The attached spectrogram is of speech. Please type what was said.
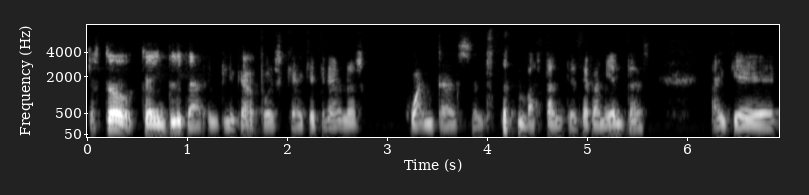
¿Esto qué implica? Implica pues que hay que crear unas cuantas, bastantes herramientas, hay que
